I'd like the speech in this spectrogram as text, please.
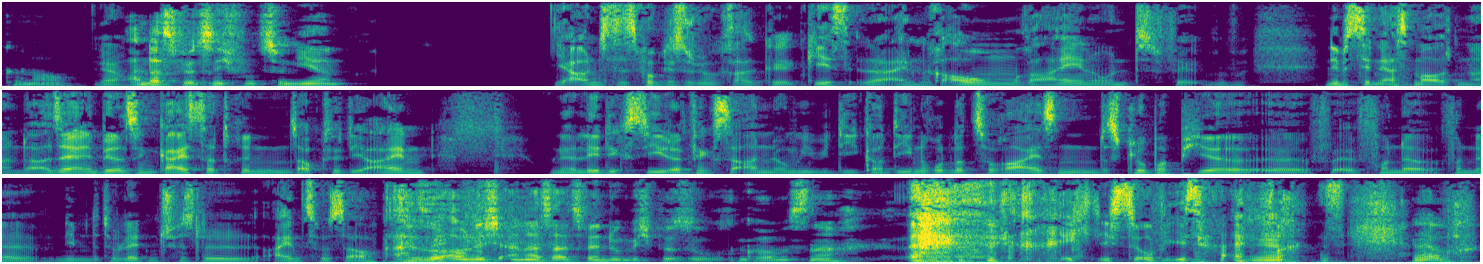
Genau. Ja. Anders wird es nicht funktionieren. Ja, und es ist wirklich so, du gehst in einen Raum rein und nimmst den erstmal auseinander. Also entweder sind Geister drin und saugst du die ein und erledigst die, dann fängst du an, irgendwie die Gardinen runterzureißen, das Klopapier äh, von der, von der, neben der Toilettenschüssel einzusaugen. Also auch nicht anders, als wenn du mich besuchen kommst, ne? Richtig, so wie es einfach ist. Ja. Einfach,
